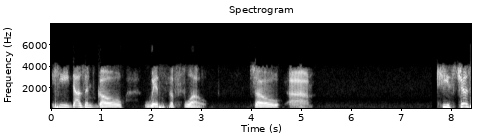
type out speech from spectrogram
he doesn't go with the flow. So um, he's just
